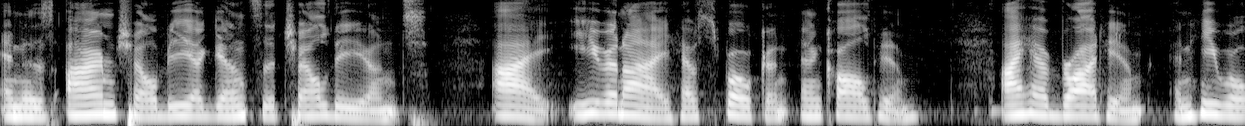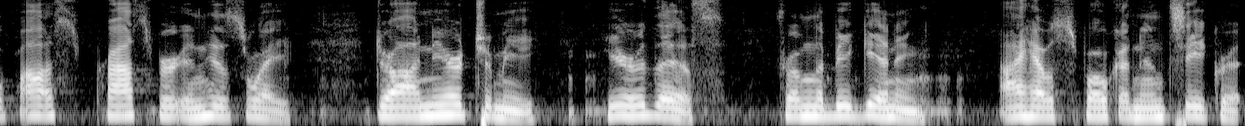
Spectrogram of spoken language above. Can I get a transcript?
and his arm shall be against the Chaldeans. I, even I, have spoken and called him. I have brought him, and he will prosper in his way. Draw near to me. Hear this. From the beginning, I have spoken in secret.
